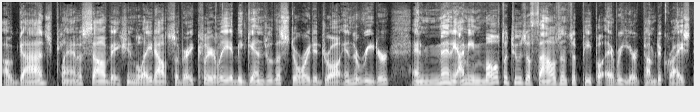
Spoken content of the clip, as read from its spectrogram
of God's plan of salvation laid out so very clearly. It begins with a story to draw in the reader, and many, I mean, multitudes of thousands of people every year come to Christ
